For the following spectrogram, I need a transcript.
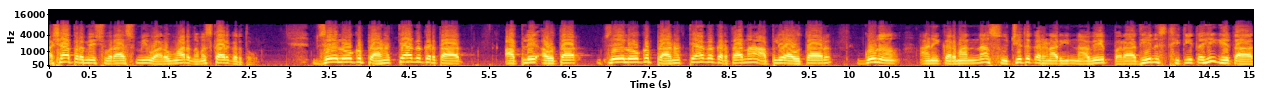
अशा परमेश्वरास मी वारंवार नमस्कार करतो. जे लोक प्राणत्याग करतात आपले अवतार जे लोक प्राणत्याग करताना आपले अवतार गुण आणि कर्मांना सूचित करणारी नावे पराधीन स्थितीतही घेतात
